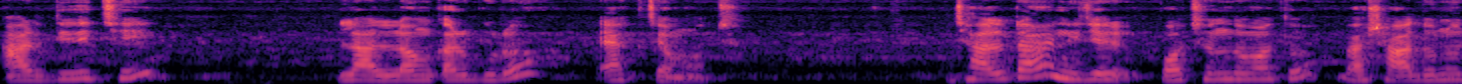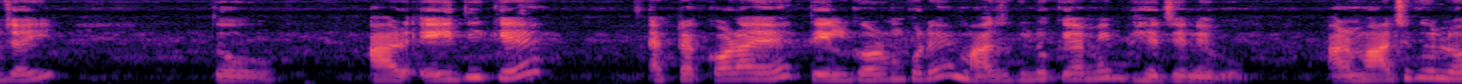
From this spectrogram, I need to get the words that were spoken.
আর দিয়ে দিচ্ছি লাল লঙ্কার গুঁড়ো এক চামচ। ঝালটা নিজের পছন্দ মতো বা স্বাদ অনুযায়ী। তো আর এই দিকে একটা কড়াইয়ে তেল গরম করে মাছগুলোকে আমি ভেজে নেব। আর মাছগুলো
